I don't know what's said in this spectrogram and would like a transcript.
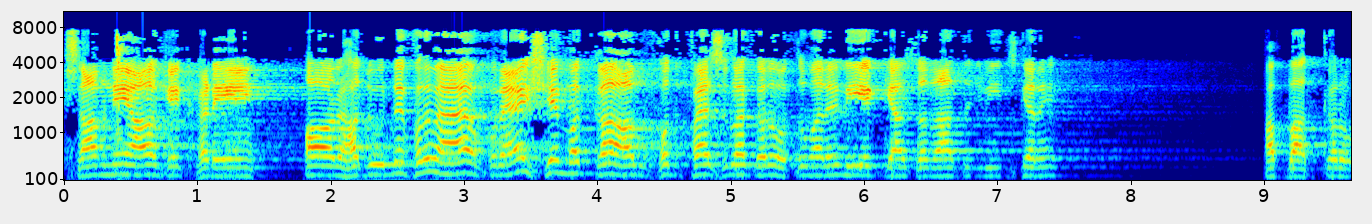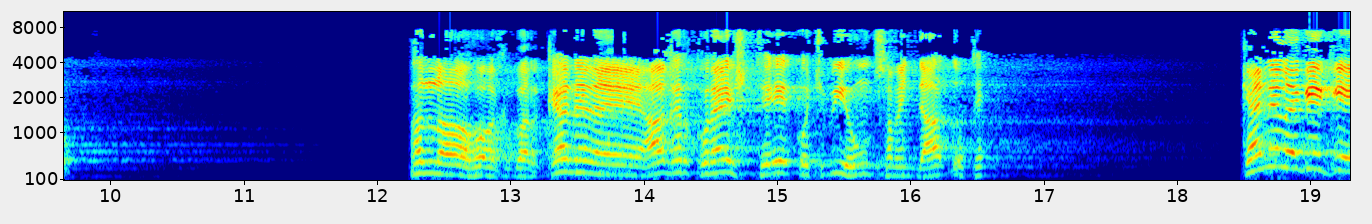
سامنے آ کے کھڑے اور حضور نے فرمایا، قریش مکہ، اب خود فیصلہ کرو، تمہارے لیے کیا سزا تجویز کریں؟ اب بات کرو۔ اللہ اکبر، کہنے رہے آخر قریش تھے، کچھ بھی ہوں، سمجھدار تو تھے۔ کہنے لگے کہ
